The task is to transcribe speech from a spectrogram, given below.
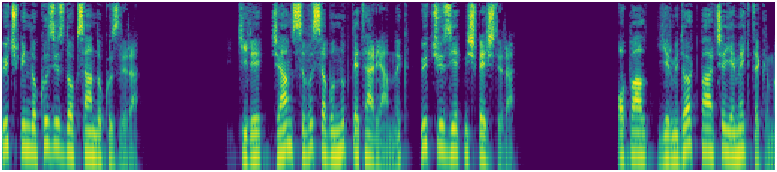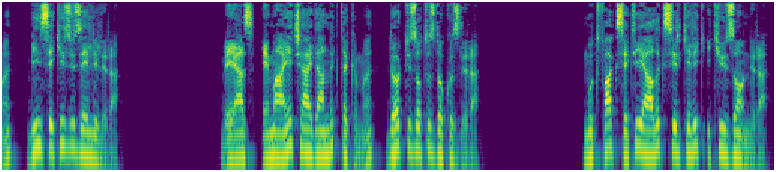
3999 lira. Kili, cam sıvı sabunluk deteryanlık, 375 lira. Opal, 24 parça yemek takımı, 1850 lira. Beyaz, emaye çaydanlık takımı, 439 lira. Mutfak seti yağlık sirkelik 210 lira.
